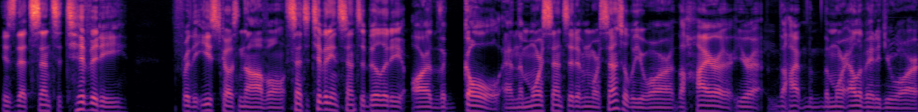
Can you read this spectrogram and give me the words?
is that sensitivity for the East Coast novel, sensitivity and sensibility are the goal, and the more sensitive and more sensible you are, the higher you're, the high, the more elevated you are,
